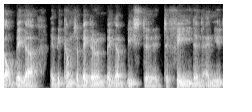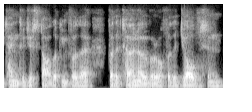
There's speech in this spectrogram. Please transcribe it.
got bigger it becomes a bigger and bigger beast to to feed and and you tend to just start looking for the for the turnover or for the jobs and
